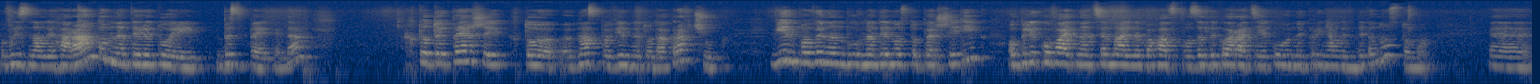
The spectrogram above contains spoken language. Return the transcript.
визнали гарантом на території безпеки. Да? Хто той перший, хто нас повів туди, Кравчук. Він повинен був на 91 рік облікувати національне багатство за декларацією, яку вони прийняли в 90-му, е,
